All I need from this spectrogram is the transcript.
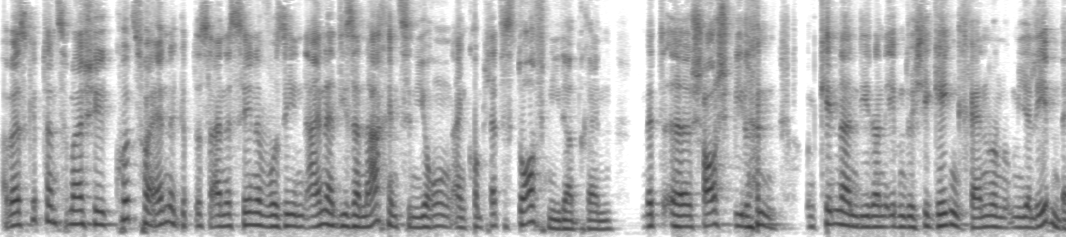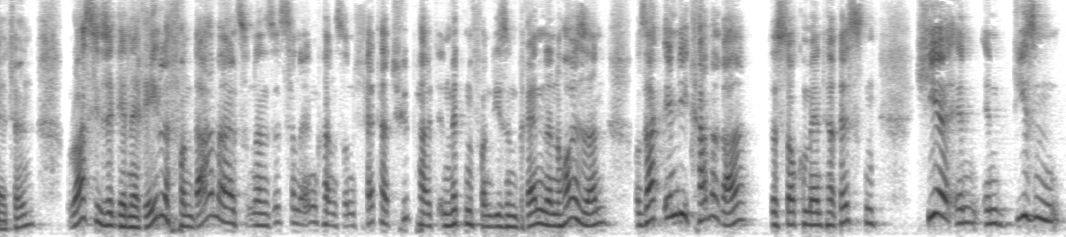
Aber es gibt dann zum Beispiel, kurz vor Ende gibt es eine Szene, wo sie in einer dieser Nachinszenierungen ein komplettes Dorf niederbrennen. Mit äh, Schauspielern und Kindern, die dann eben durch die Gegend rennen und um ihr Leben betteln. Und du hast diese Generäle von damals und dann sitzt dann irgendwann so ein fetter Typ halt inmitten von diesen brennenden Häusern und sagt in die Kamera des Dokumentaristen, hier in, in, diesem,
